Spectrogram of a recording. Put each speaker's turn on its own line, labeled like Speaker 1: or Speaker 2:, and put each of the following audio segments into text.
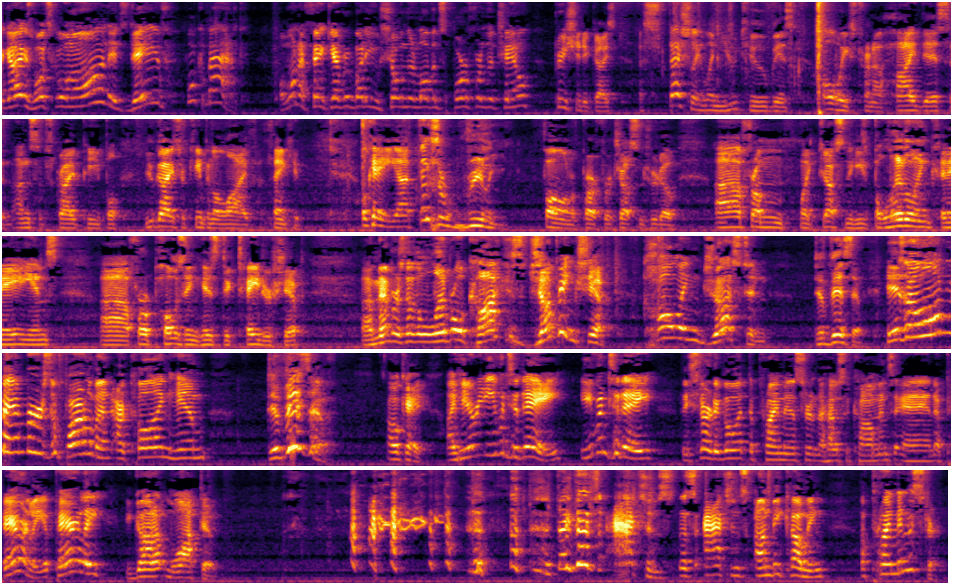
Speaker 1: Hi guys, what's going on? It's Dave. Welcome back. I want to thank everybody who's shown their love and support for the channel. Appreciate it, guys. Especially when YouTube is always trying to hide this and unsubscribe people. You guys are keeping it alive. Thank you. Okay, uh, things are really falling apart for Justin Trudeau. Uh, from, like, Justin, he's belittling Canadians uh, for opposing his dictatorship. Uh, members of the Liberal caucus jumping ship, calling Justin divisive. His own members of parliament are calling him divisive. Okay, I hear even today, even today, they started to go at the Prime Minister in the House of Commons, and apparently, apparently, he got up and walked out. like, that's actions. That's actions unbecoming a Prime Minister.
